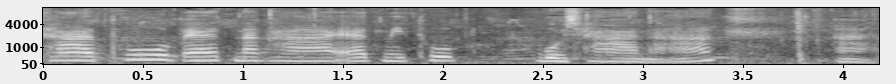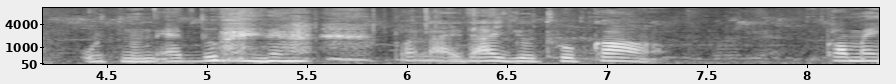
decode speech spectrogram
ชาทูบแอดนะคะ แอดมีทูบบูชานะอ่าอุดหนุนแอดด้วยนะ เพราะรายได้ YouTube ก็ก็ไม่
